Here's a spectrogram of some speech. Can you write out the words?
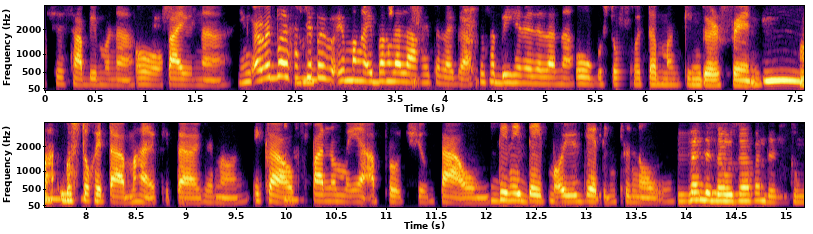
sasabi mo na, oh, tayo na. Yung, ay, ba, kasi di ba, yung mga ibang lalaki talaga, sasabihin na nila na, oh, gusto ko kita maging girlfriend. Mm. Ma- gusto kita, mahal kita, ganon. Ikaw, paano mo i-approach yung taong dinidate mo or you getting to know? Depende sa usapan din kung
